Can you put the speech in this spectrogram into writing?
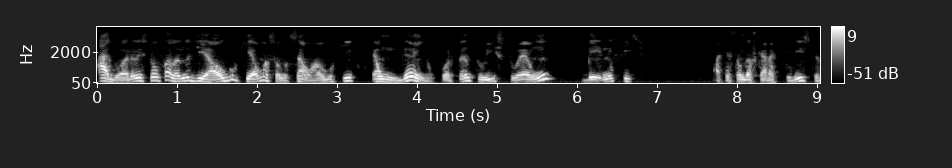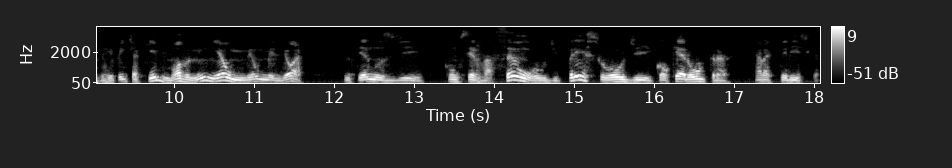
agora eu estou falando de algo que é uma solução, algo que é um ganho, portanto, isto é um benefício. A questão das características, de repente, aquele imóvel nem é o meu melhor em termos de conservação, ou de preço, ou de qualquer outra característica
